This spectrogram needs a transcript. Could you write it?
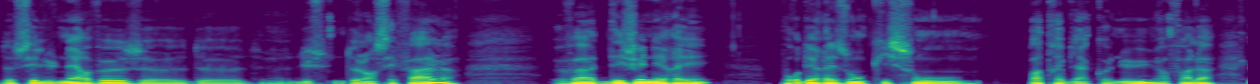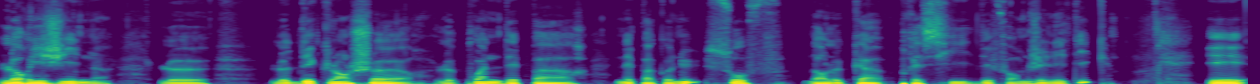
de cellules nerveuses de, de l'encéphale, va dégénérer pour des raisons qui sont pas très bien connues. Enfin, l'origine, le déclencheur, le point de départ n'est pas connu, sauf dans le cas précis des formes génétiques. Et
